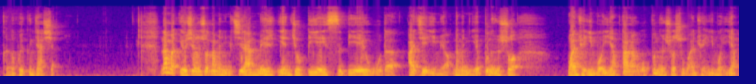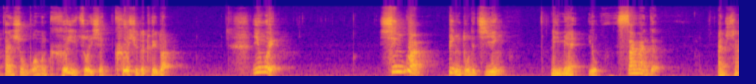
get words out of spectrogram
可能会更加小。那么有些人说，那么你们既然没研究 BA 四、BA 五的二阶疫苗，那么你也不能说完全一模一样。当然，我不能说是完全一模一样，但是我们可以做一些科学的推断，因为新冠病毒的基因里面有三万个。氨基酸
